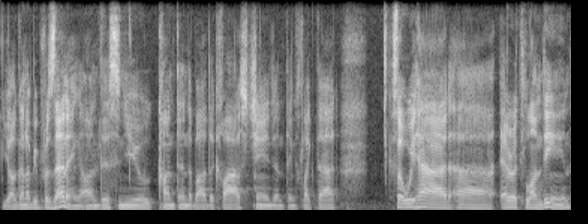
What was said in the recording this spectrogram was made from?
you're going to be presenting on this new content about the class change and things like that. So we had uh, Eric Lundin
